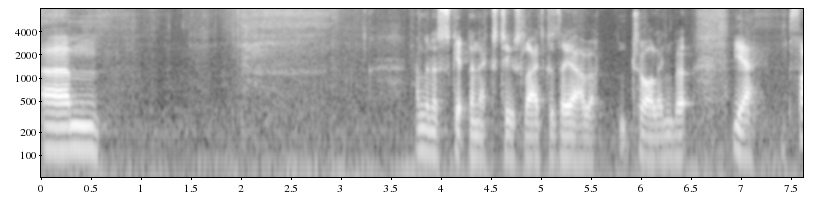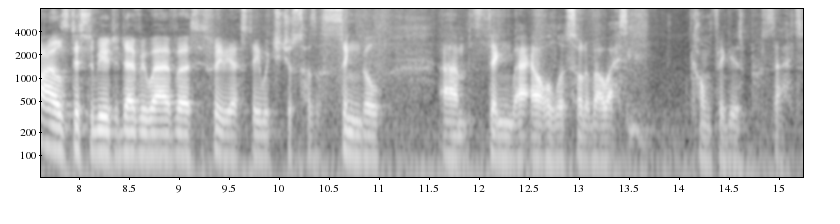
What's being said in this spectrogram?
Um, I'm going to skip the next two slides because they are trolling, but yeah, files distributed everywhere versus FreeBSD, which just has a single um, thing where all the sort of OS config is set.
